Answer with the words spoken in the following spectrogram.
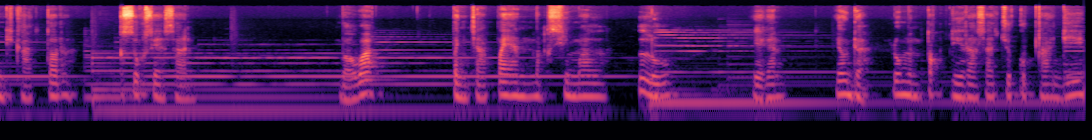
indikator kesuksesan. Bahwa pencapaian maksimal lu ya kan? Ya udah lu mentok dirasa cukup tadi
